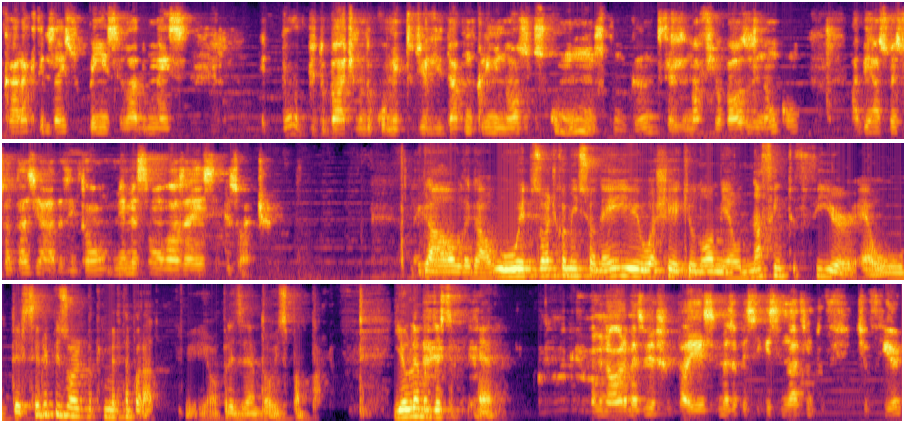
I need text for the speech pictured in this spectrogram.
caracterizar isso bem, esse lado mais é, pulp do Batman do começo, de lidar com criminosos comuns, com gangsters, mafiosos e não com aberrações fantasiadas. Então, minha menção rosa é esse episódio. Legal, legal. O episódio que eu mencionei, eu achei que o nome é o Nothing to Fear, é o terceiro episódio da primeira temporada. Ele apresenta o espantalho. E eu lembro desse. É, nome na hora, mas eu ia chutar esse, mas eu pensei que esse Nothing to, to Fear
